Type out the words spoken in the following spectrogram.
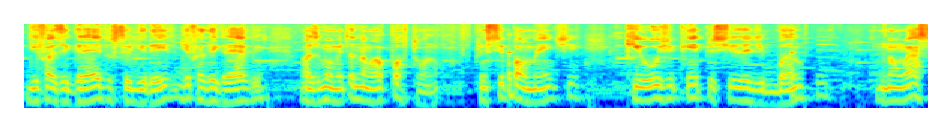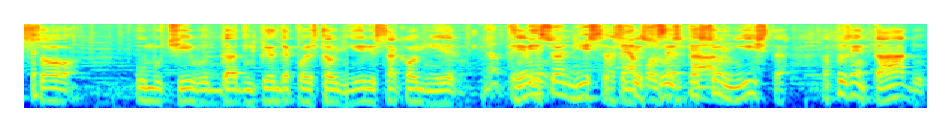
de fazer greve, o seu direito de fazer greve, mas o momento não é oportuno. Principalmente que hoje quem precisa de banco não é só o motivo da empresa depositar o dinheiro e sacar o dinheiro. Não, tem Temos pensionista, as tem pessoas, aposentado. pensionista, aposentado,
